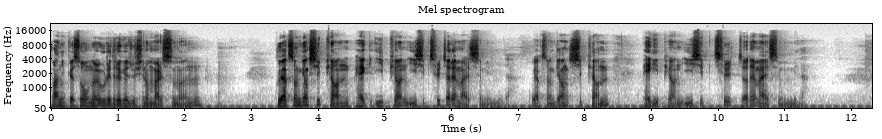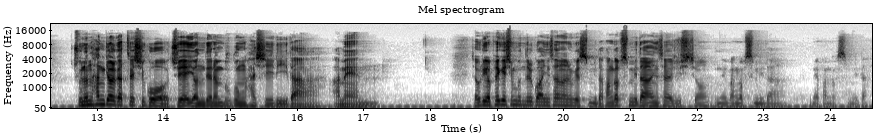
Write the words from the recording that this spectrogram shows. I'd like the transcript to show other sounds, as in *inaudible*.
하나님께서 오늘 우리들에게 주시는 말씀은 구약 성경 시편 102편 27절의 말씀입니다. 구약 성경 시편 102편 27절의 말씀입니다. 주는 한결 같으시고 주의 연대는 무궁하시리이다. 아멘. 자, 우리 옆에 계신 분들과 인사 나누겠습니다. 반갑습니다. 인사해 주시죠. 네, 반갑습니다. 네, 반갑습니다.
